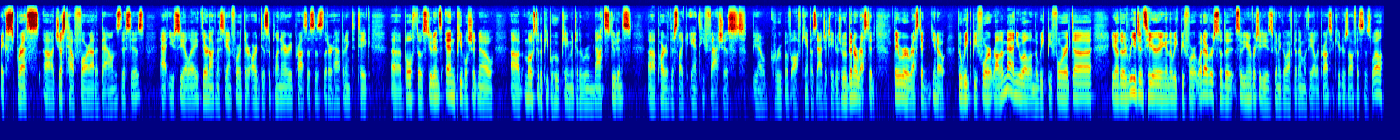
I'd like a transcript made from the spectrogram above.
express uh, just how far out of bounds this is at UCLA. They're not going to stand for it. There are disciplinary processes that are happening to take uh, both those students, and people should know uh, most of the people who came into the room not students, uh, part of this like anti-fascist you know group of off-campus agitators who have been arrested. They were arrested you know the week before at Rahm Emanuel and the week before at uh, you know the Regents hearing and the week before at whatever. So the so the university is going to go after them with the LA prosecutor's office as well.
